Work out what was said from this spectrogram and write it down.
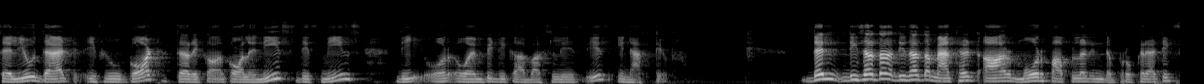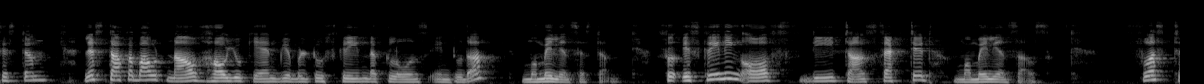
tell you that if you got the colonies this means the omp decarboxylase is inactive then these are the these are the methods are more popular in the prokaryotic system. Let's talk about now how you can be able to screen the clones into the mammalian system. So, a screening of the transfected mammalian cells. First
